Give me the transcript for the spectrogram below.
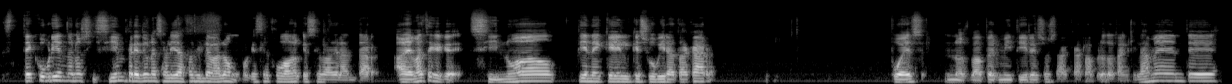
esté cubriéndonos y siempre de una salida fácil de balón, porque es el jugador que se va a adelantar. Además de que, que si no tiene que él que subir a atacar, pues nos va a permitir eso, sacar la pelota tranquilamente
